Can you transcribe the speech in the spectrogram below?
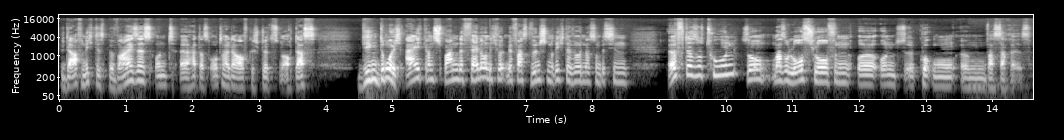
bedarf nicht des Beweises und äh, hat das Urteil darauf gestützt. Und auch das ging durch. Eigentlich ganz spannende Fälle und ich würde mir fast wünschen, Richter würden das so ein bisschen öfter so tun, so mal so losschlofen äh, und äh, gucken, ähm, was Sache ist.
